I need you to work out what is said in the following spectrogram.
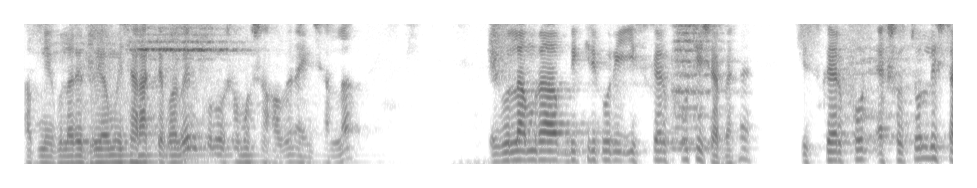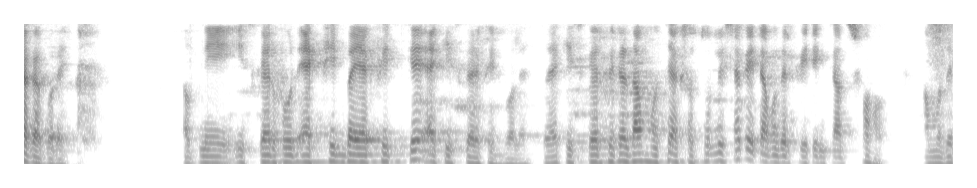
আপনি এগুলারে ধুয়ে মুছা রাখতে পারবেন, কোনো সমস্যা হবে না, ইনশাল্লাহ। এগুলো আমরা বিক্রি করি স্কোয়ার ফুট হিসাবে হ্যাঁ? স্কোয়ার ফুট একশো চল্লিশ টাকা করে। আপনি স্কোয়ার ফুট এক ফিট বাই এক ফিটকে এক স্কোয়ার ফিট বলে। তো এক স্কোয়ার ফিটের দাম হচ্ছে একশো চল্লিশ টাকা, এটা আমাদের ফিটিং চার্জ সহ। আমাদের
